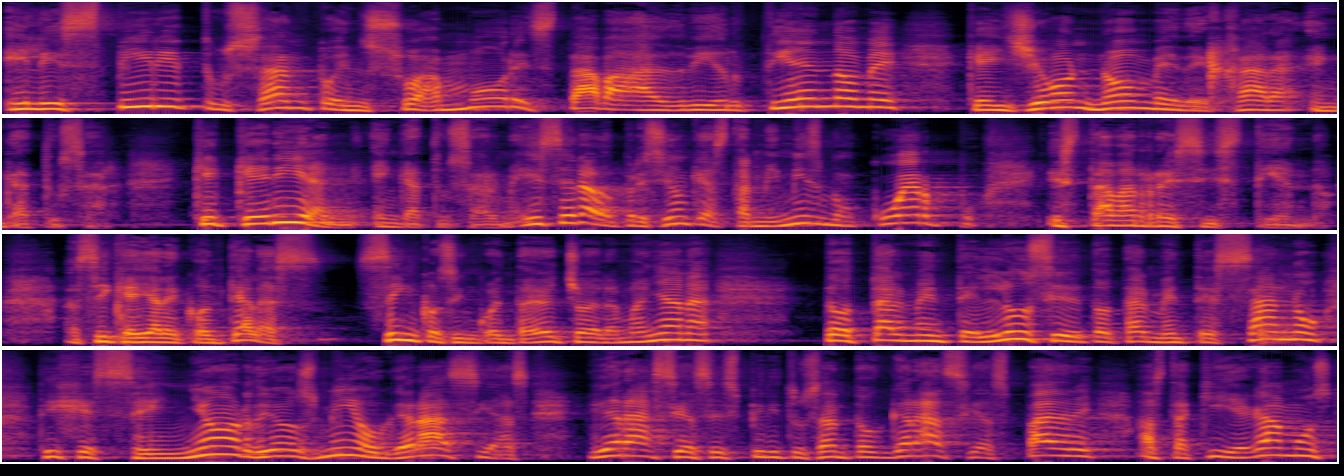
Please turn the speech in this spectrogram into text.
El Espíritu Santo en su amor estaba advirtiéndome que yo no me dejara engatusar, que querían engatusarme. Esa era la opresión que hasta mi mismo cuerpo estaba resistiendo. Así que ya le conté a las 5.58 de la mañana, totalmente lúcido y totalmente sano. Dije, Señor Dios mío, gracias, gracias Espíritu Santo, gracias Padre. Hasta aquí llegamos.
